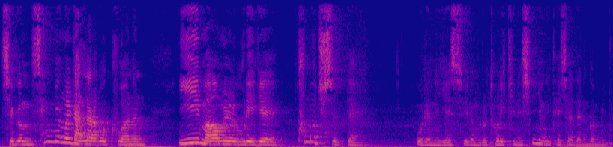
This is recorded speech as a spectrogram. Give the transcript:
지금 생명을 달라라고 구하는 이 마음을 우리에게 품어 주실 때 우리는 예수 이름으로 돌이키는 심령이 되셔야 되는 겁니다.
